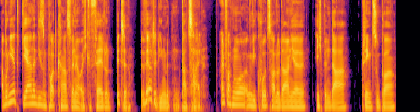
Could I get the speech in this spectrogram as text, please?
Abonniert gerne diesen Podcast, wenn er euch gefällt und bitte bewertet ihn mit ein paar Zeilen. Einfach nur irgendwie kurz, hallo Daniel, ich bin da, Klingt super,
